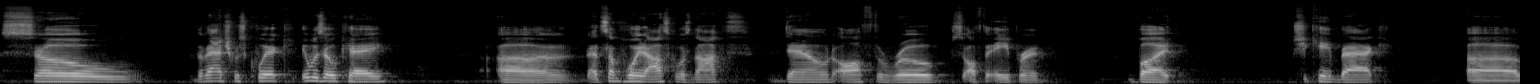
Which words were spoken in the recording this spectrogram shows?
So the match was quick. It was okay. Uh, at some point, Asuka was knocked down off the ropes, off the apron, but she came back uh,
